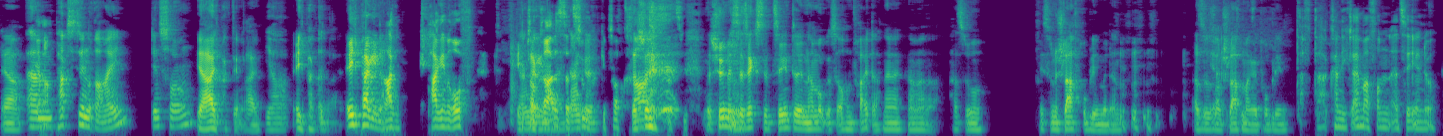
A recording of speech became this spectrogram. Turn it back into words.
Ja. Ähm, Ja. Packst du den rein, den Song? ja, ich pack den rein. Ja. Ich pack den rein. Ich pack ihn rein. Pack, pack ihn ruf. Ich Gibt's pack auch ihn gratis dazu. danke. Gibt's auch Das, gratis dazu. das Schöne ist, der 6.10. in Hamburg ist auch ein Freitag, ne? Da kann man, hast du nicht so eine Schlafprobleme dann. Also so Ja. ein Schlafmangelproblem. Da, da kann ich gleich mal von erzählen, du.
